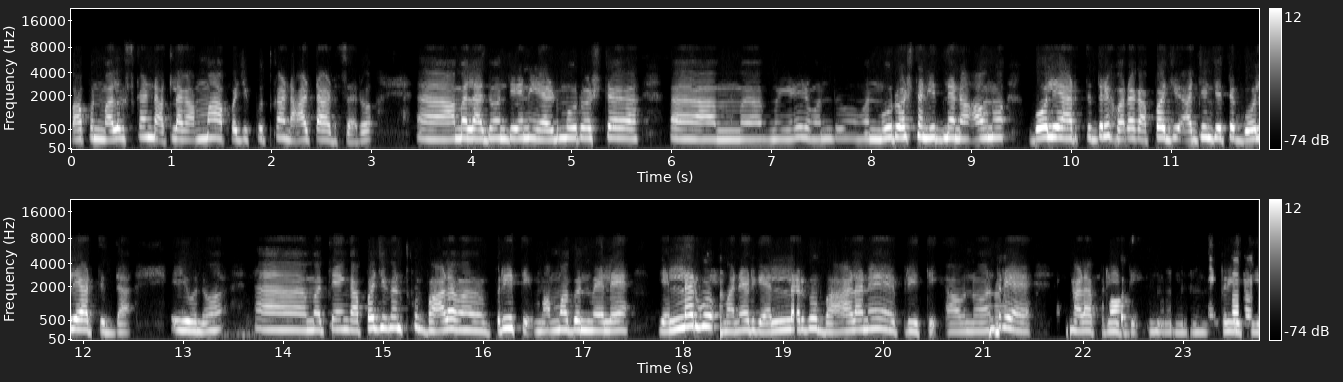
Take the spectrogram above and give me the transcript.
ಪಾಪನ್ ಮಲಗಿಸ್ಕೊಂಡು ಅತ್ಲಾಗ ಅಮ್ಮ ಅಪ್ಪಾಜಿ ಕುತ್ಕೊಂಡು ಆಟ ಆಡ್ಸರು. ಆಮೇಲೆ ಅದೊಂದು ಏನು ಎರಡ್ ಮೂರು ವರ್ಷ ಒಂದು ಒಂದ್ ಮೂರು ವರ್ಷ ನಾನು. ಅವನು ಗೋಲಿ ಆಡ್ತಿದ್ರೆ ಹೊರಗೆ ಅಪ್ಪಾಜಿ ಅಜ್ಜನ ಜೊತೆ ಗೋಲಿ ಆಡ್ತಿದ್ದ ಇವನು. ಆ ಮತ್ತೆ ಹಿಂಗ ಅಪ್ಪಾಜಿಗಂತೂ ಭಾಳ ಪ್ರೀತಿ. ಮೊಮ್ಮಗನ ಮೇಲೆ ಎಲ್ಲರಿಗೂ ಮನೆಯವ್ರಿಗೆ ಎಲ್ಲರಿಗೂ ಬಹಳನೇ ಪ್ರೀತಿ. ಅವನು ಅಂದ್ರೆ ಬಹಳ ಪ್ರೀತಿ. ಪ್ರೀತಿ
